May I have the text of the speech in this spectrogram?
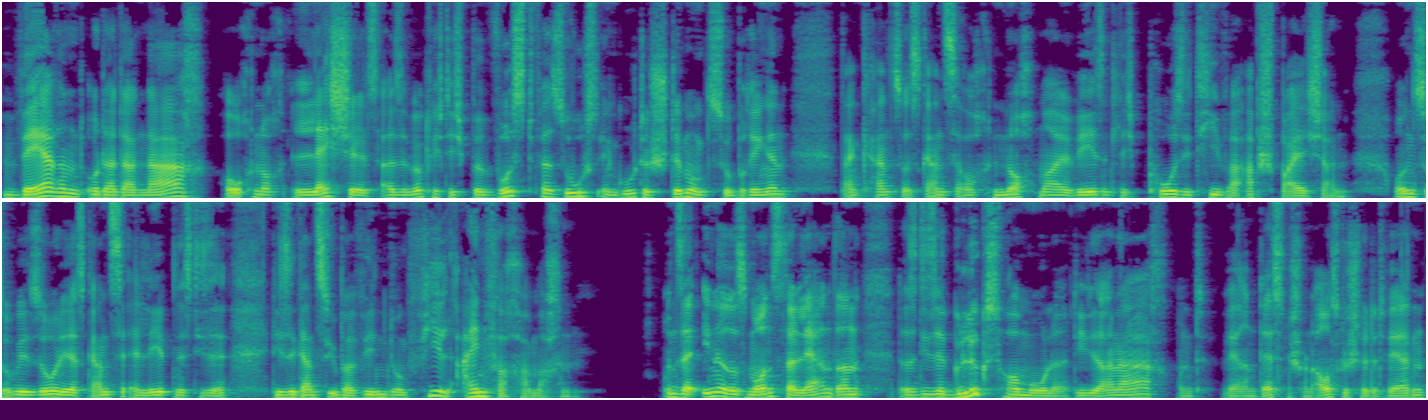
während oder danach auch noch lächelst, also wirklich dich bewusst versuchst, in gute Stimmung zu bringen, dann kannst du das Ganze auch nochmal wesentlich positiver abspeichern und sowieso dir das ganze Erlebnis, diese, diese ganze Überwindung viel einfacher machen. Unser inneres Monster lernt dann, dass diese Glückshormone, die danach und währenddessen schon ausgeschüttet werden,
